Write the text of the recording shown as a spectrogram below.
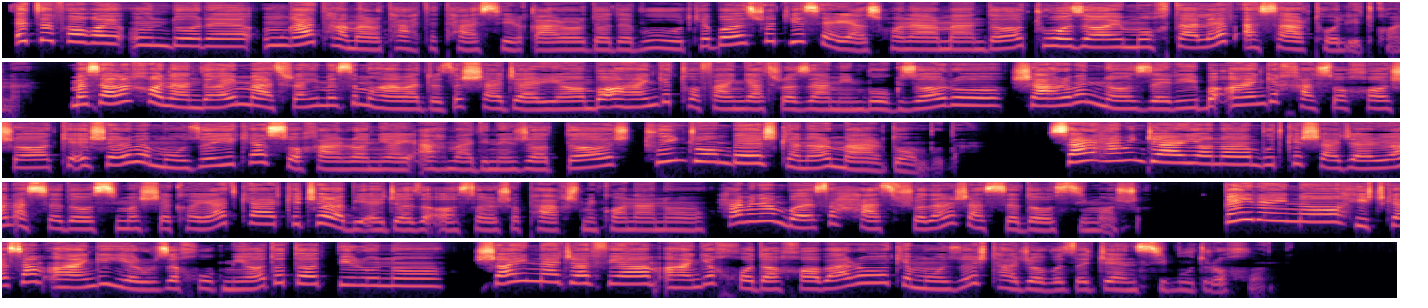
اتفاقای اون دوره اونقدر همه رو تحت تاثیر قرار داده بود که باعث شد یه سری از هنرمندا تو مختلف اثر تولید کنن. مثلا خواننده های مطرحی مثل محمد رضا شجریان با آهنگ تفنگت را زمین بگذار و شهرام ناظری با آهنگ خس و خاشا که اشاره به موضوع یکی از سخنرانی های احمدی نژاد داشت تو این جنبش کنار مردم بودن. سر همین جریان هم بود که شجریان از صدا و سیما شکایت کرد که چرا بی اجازه آثارش رو پخش می‌کنن و همینم باعث حذف شدنش از صدا و سیما شد. غیر اینا هیچ کس هم آهنگ یه روز خوب میاد و داد بیرون و شاین نجفی هم آهنگ خدا خابر رو که موضوعش تجاوز جنسی بود رو خون.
